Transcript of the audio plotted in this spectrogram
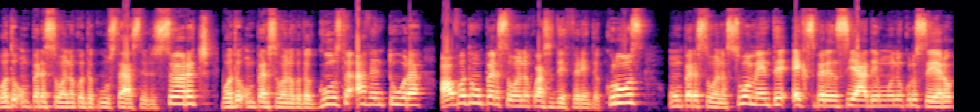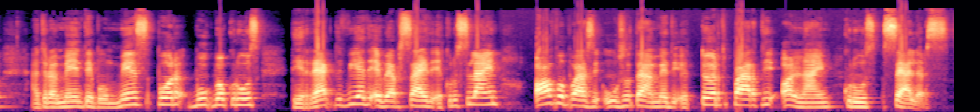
bota uma pessoa que te gusta fazer research, bota uma pessoa que te gusta aventura, ou bota uma pessoa que faz diferente cruz, uma pessoa somente experienciada em mundo cruzeiro, naturalmente por mês por Bookbook Cruise, direct via de website de Cruise Line, ou por fazer uso também de third party online cruise sellers.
